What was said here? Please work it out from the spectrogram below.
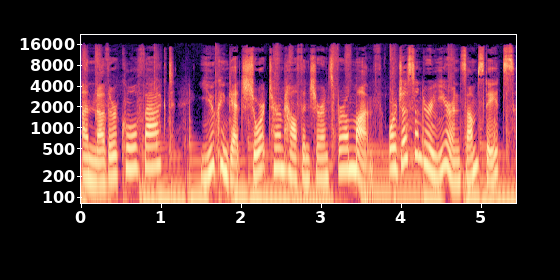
Another cool fact you can get short term health insurance for a month or just under a year in some states.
